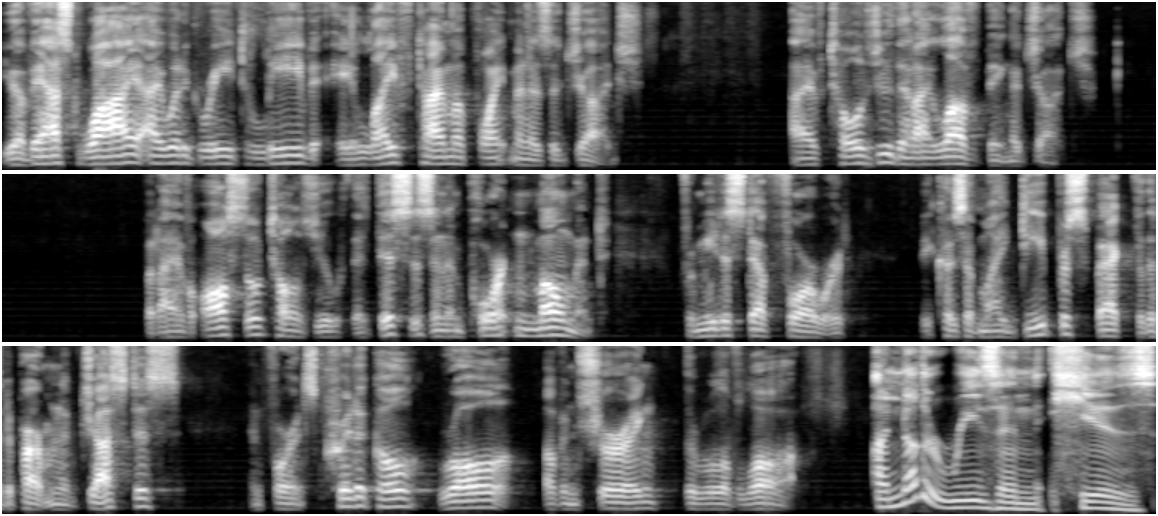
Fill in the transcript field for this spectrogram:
you have asked why I would agree to leave a lifetime appointment as a judge. I have told you that I love being a judge. But I have also told you that this is an important moment for me to step forward because of my deep respect for the Department of Justice and for its critical role of ensuring the rule of law. Another reason his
